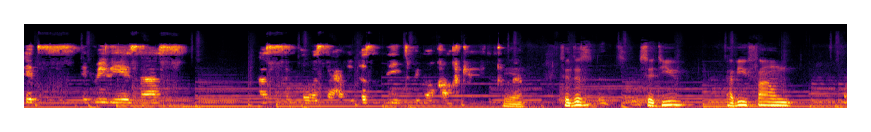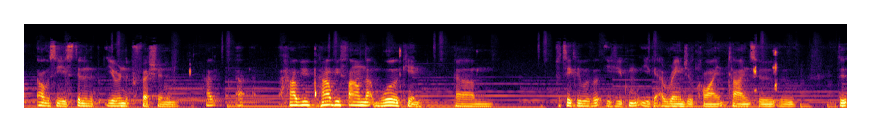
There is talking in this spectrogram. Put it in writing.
it's, it really is as, as simple as that. It doesn't need to be more complicated. Yeah. So does so do you have you found obviously you're still in the, you're in the profession how, have you how have you found that working um, particularly with if you can you get a range of client clients who, who do,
